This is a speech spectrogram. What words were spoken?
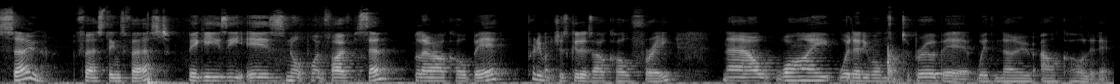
So, first things first, Big Easy is 0.5% low alcohol beer, pretty much as good as alcohol free. Now, why would anyone want to brew a beer with no alcohol in it?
